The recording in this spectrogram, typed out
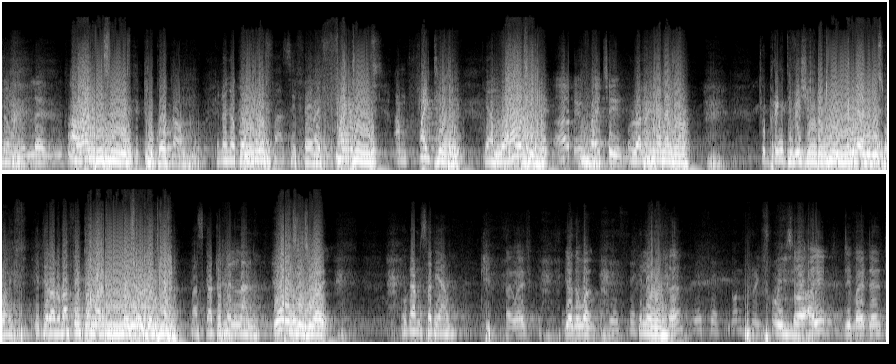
Sure, we'll learn. You I want his ministry to go down. ke no nyako gore ye fase I fela fight it. I'm fighting. ke a I'm fighting How do you fight him? o lwana le yona jang to bring division between him and his wife. ke dira gore ba They don't agree most of the time. ba se ka Where is his wife? o ka mosadi ama My wife? You're the one. Yes, sir. ke Huh? Yes, sir. Don't pray for him. So are you divided?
